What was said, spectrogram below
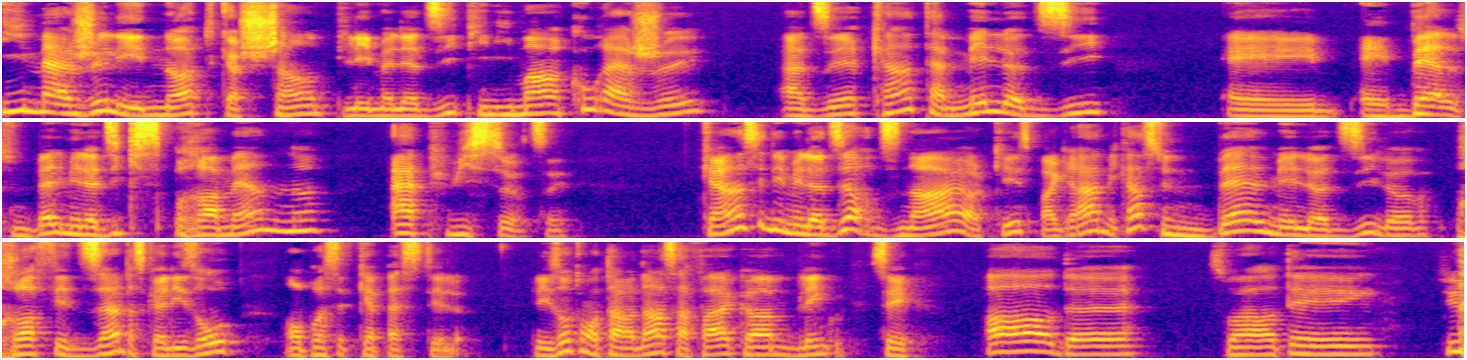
imager les notes que je chante puis les mélodies puis il m'a encouragé à dire quand ta mélodie est, belle, c'est une belle mélodie qui se promène, là, appuie sur, tu sais. Quand c'est des mélodies ordinaires, ok, c'est pas grave, mais quand c'est une belle mélodie, là, profites-en parce que les autres ont pas cette capacité-là. Les autres ont tendance à faire comme Blink, c'est all the small thing you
